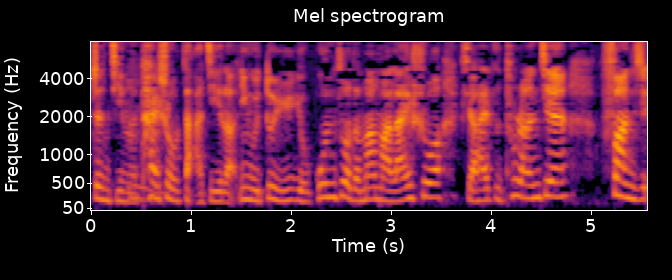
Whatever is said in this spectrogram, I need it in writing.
震惊了，太受打击了。因为对于有工作的妈妈来说，小孩子突然间放假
